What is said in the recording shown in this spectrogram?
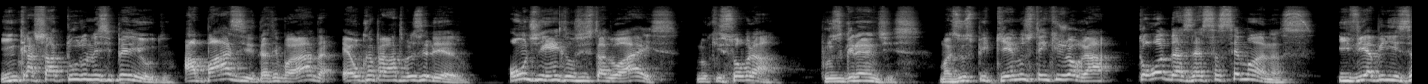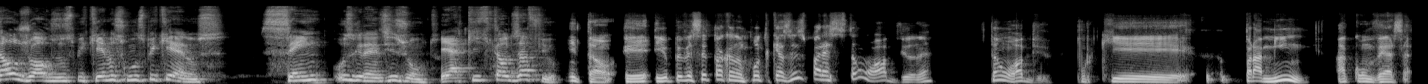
e encaixar tudo nesse período. A base da temporada é o Campeonato Brasileiro. Onde entram os estaduais? No que sobrar, para os grandes. Mas os pequenos têm que jogar todas essas semanas e viabilizar os jogos dos pequenos com os pequenos, sem os grandes junto. É aqui que está o desafio. Então, e, e o PVC toca num ponto que às vezes parece tão óbvio, né? Tão óbvio. Porque, para mim, a conversa.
